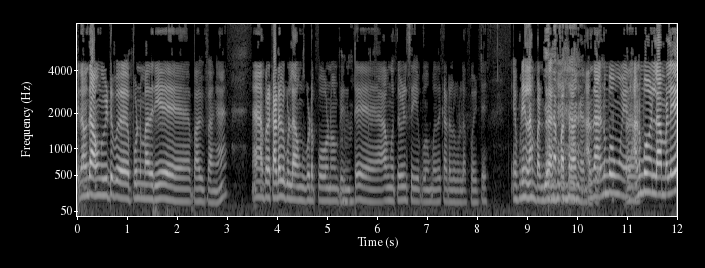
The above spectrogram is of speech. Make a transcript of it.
என்னை வந்து அவங்க வீட்டு பொண்ணு மாதிரியே பாவிப்பாங்க. அப்புறம் கடலுக்குள்ள அவங்க கூட போகணும் அப்படின்ட்டு அவங்க தொழில் செய்ய போகும்போது கடலுக்குள்ள போயிட்டு எப்படியெல்லாம் பண்றாங்க பண்றாங்கன்றது. அந்த அனுபவம் அனுபவம் இல்லாமலே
